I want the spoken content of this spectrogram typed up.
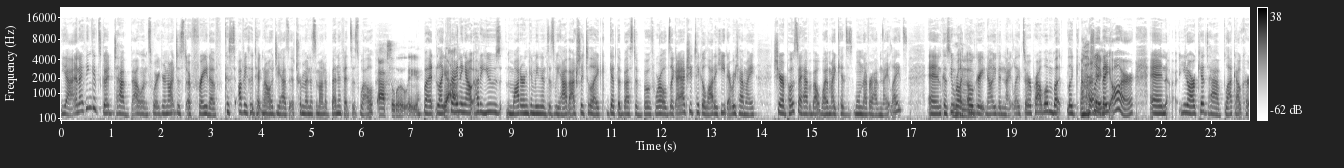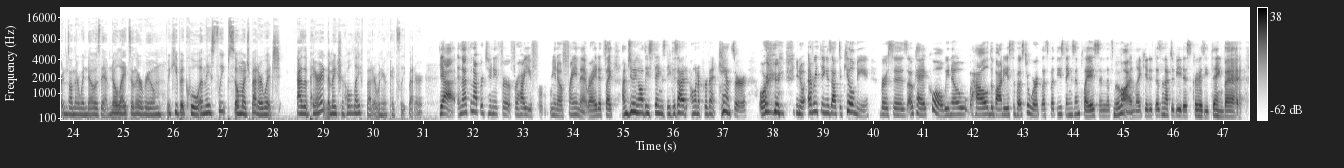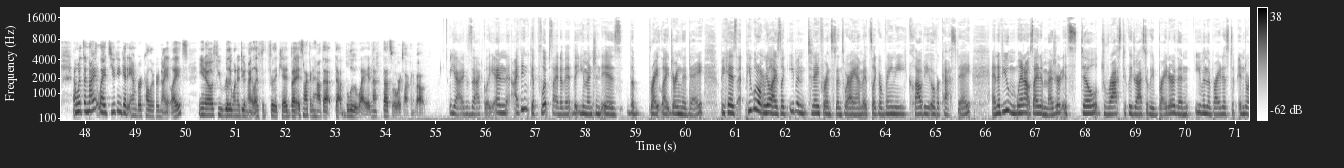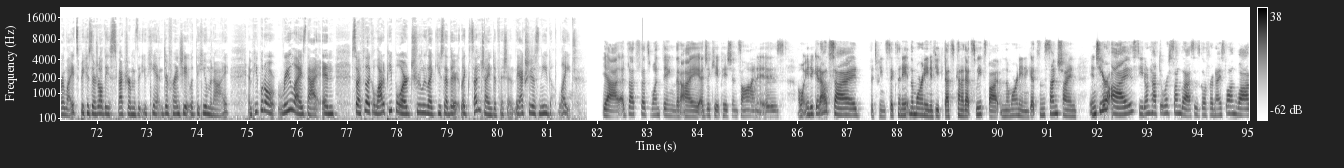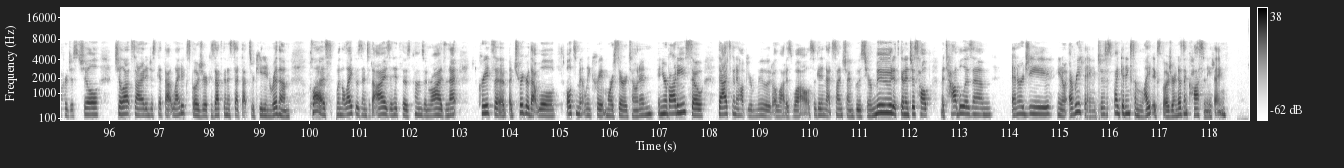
Yeah, and I think it's good to have balance where you're not just afraid of because obviously technology has a tremendous amount of benefits as well. Absolutely. But like yeah. finding out how to use modern conveniences we have actually to like get the best of both worlds. Like I actually take a lot of heat every time I share a post I have about why my kids will never have nightlights. And because people mm-hmm. were like, oh, great, now even nightlights are a problem. But like, actually, right. they are. And, you know, our kids have blackout curtains on their windows, they have no lights in their room. We keep it cool, and they sleep so much better, which as a parent, that makes your whole life better when your kids sleep better. Yeah, and that's an opportunity for for how you you know frame it, right? It's like I'm doing all these things because I, I want to prevent cancer, or you know everything is out to kill me. Versus, okay, cool, we know how the body is supposed to work. Let's put these things in place and let's move on. Like it, it doesn't have to be this crazy thing. But and with the night lights, you can get amber colored night lights. You know, if you really want to do night light for, for the kid, but it's not going to have that that blue light, and that, that's what we're talking about. Yeah, exactly. And I think the flip side of it that you mentioned is the bright light during the day because people don't realize, like, even today, for instance, where I am, it's like a rainy, cloudy, overcast day. And if you went outside and measured, it's still drastically, drastically brighter than even the brightest of indoor lights because there's all these spectrums that you can't differentiate with the human eye. And people don't realize that. And so I feel like a lot of people are truly, like you said, they're like sunshine deficient. They actually just need light yeah that's that's one thing that i educate patients on is i want you to get outside between six and eight in the morning if you that's kind of that sweet spot in the morning and get some sunshine into your eyes you don't have to wear sunglasses go for a nice long walk or just chill chill outside and just get that light exposure because that's going to set that circadian rhythm plus when the light goes into the eyes it hits those cones and rods and that creates a, a trigger that will ultimately create more serotonin in your body. So that's going to help your mood a lot as well. So getting that sunshine boosts your mood. It's going to just help metabolism, energy, you know, everything just by getting some light exposure and doesn't cost anything.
